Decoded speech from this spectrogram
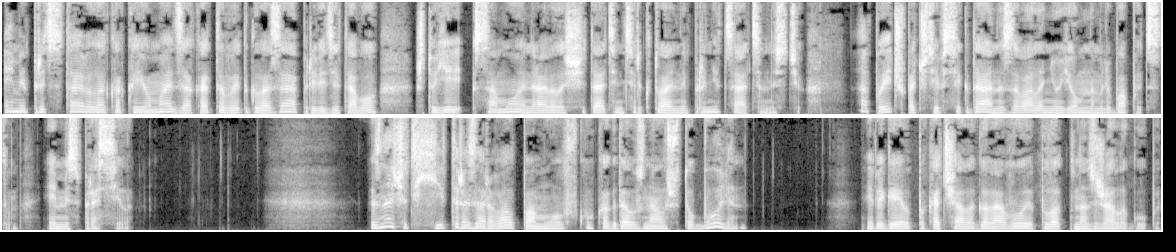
Эми представила, как ее мать закатывает глаза при виде того, что ей самой нравилось считать интеллектуальной проницательностью, а Пейдж почти всегда называла неуемным любопытством. Эми спросила. «Значит, Хит разорвал помолвку, когда узнал, что болен?» Эбигейл покачала головой и плотно сжала губы.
